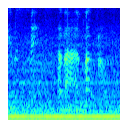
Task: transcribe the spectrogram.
var hatta men det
